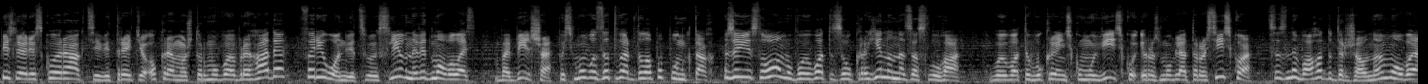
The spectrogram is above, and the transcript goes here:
Після різкої реакції від третьої окремої штурмової бригади Фаріон від своїх слів не відмовилась, ба більше письмово затвердила по пунктах. За її словами, воювати за Україну не заслуга. Воювати в українському війську і розмовляти російською це зневага до державної мови.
